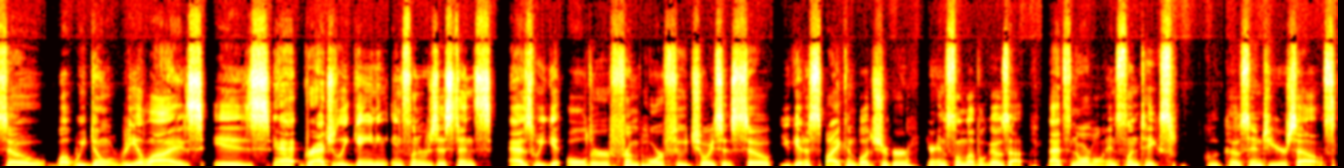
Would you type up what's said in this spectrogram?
So, what we don't realize is gradually gaining insulin resistance as we get older from poor food choices. So, you get a spike in blood sugar, your insulin level goes up. That's normal. Insulin takes glucose into your cells.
